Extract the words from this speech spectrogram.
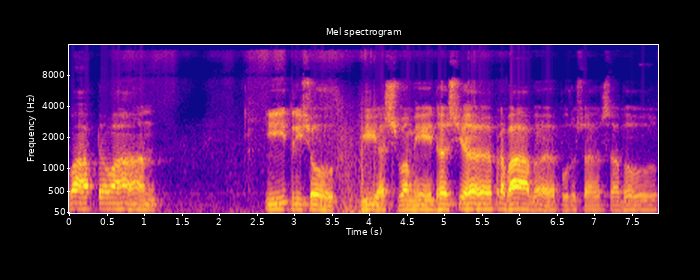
वाप्तवान्। ईदृशो हि अश्वमेधस्य प्रभावपुरुषर्षभो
